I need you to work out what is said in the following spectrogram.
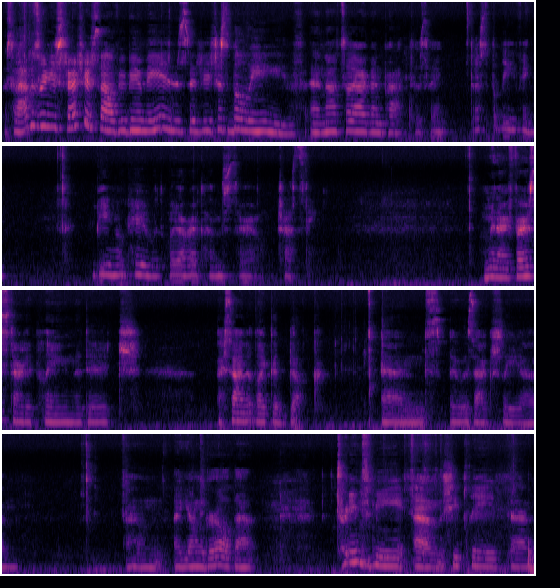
that's what happens when you stretch yourself. You'd be amazed if you just believe. And that's what I've been practicing. Just believing. Being okay with whatever comes through. Trusting. When I first started playing the didge, I sounded like a duck. And it was actually um, um, a young girl that trained me. Um, she played um,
